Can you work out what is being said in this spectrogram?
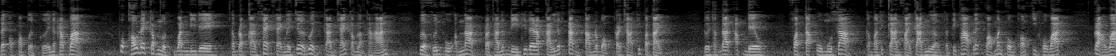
ได้ออกมาเปิดเผยนะครับว่า พวกเขาได้กำหนดวันดีเดย์สำหรับการแทรกแซงไนเจอร์ด้วยการใช้กำลังทหาร เพื่อฟื้นฟูอำนาจประธานาธิบดีที่ได้รับการเลือกตั้งตามระบอบประชาธิปไตย โดยทางด้านอัปเดลฟัตตาอูมูซากรรมธิการฝ่ายการเมืองสันติภาพและความมั่นคงของอีโควัตกล่าวว่า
